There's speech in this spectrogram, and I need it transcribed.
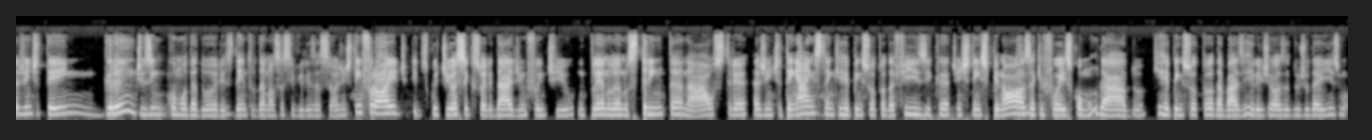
A gente tem grandes incomodadores dentro da nossa civilização. A gente tem Freud, que discutiu a sexualidade infantil em pleno anos 30 na Áustria. A gente tem Einstein, que repensou toda a física. A gente tem Spinoza, que foi excomungado, que repensou toda a base religiosa do judaísmo.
